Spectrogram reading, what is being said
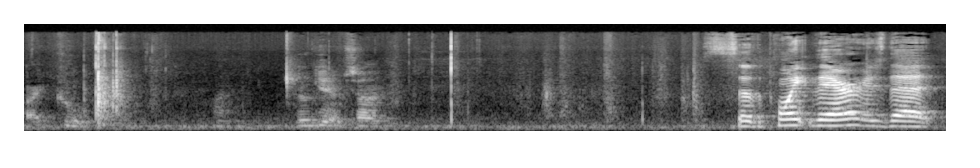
All right, cool. Go get him, son. So the point there is that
